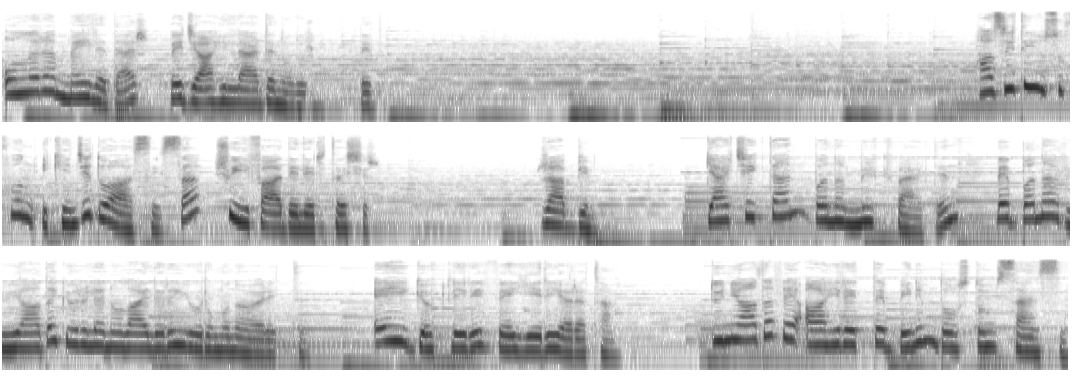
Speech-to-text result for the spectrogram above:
onlara meyleder ve cahillerden olurum, dedi. Hazreti Yusuf'un ikinci duası ise şu ifadeleri taşır. Rabbim, gerçekten bana mülk verdin ve bana rüyada görülen olayların yorumunu öğrettin. Ey gökleri ve yeri yaratan! Dünyada ve ahirette benim dostum sensin.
